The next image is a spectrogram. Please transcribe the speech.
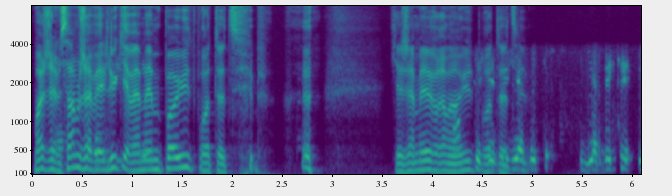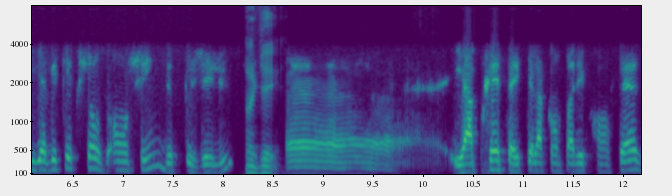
Moi, je me semble j'avais lu qu'il n'y avait même pas eu de prototype. qu'il n'y a jamais vraiment eu de prototype il y, avait, il y avait quelque chose en Chine, de ce que j'ai lu. Euh, et après, ça a été la compagnie française.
